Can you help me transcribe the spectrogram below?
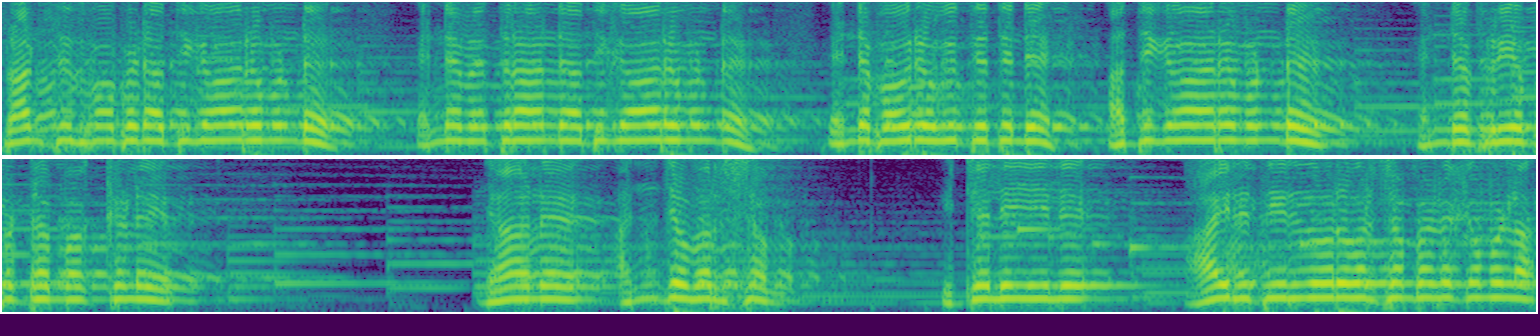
ഫ്രാൻസിസ് പാപ്പയുടെ അധികാരമുണ്ട്. എന്റെ മെത്രാന്റെ അധികാരമുണ്ട്. എന്റെ പൗരോഹിത്യത്തിന്റെ അധികാരമുണ്ട്. എന്റെ പ്രിയപ്പെട്ട മക്കളെ ഞാൻ അഞ്ചു വർഷം ഇറ്റലിയിൽ ആയിരത്തി ഇരുന്നൂറ് വർഷം പഴക്കമുള്ള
